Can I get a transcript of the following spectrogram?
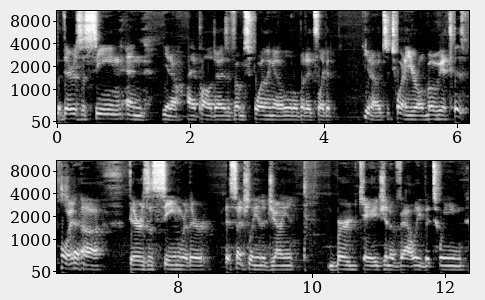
But there's a scene, and you know, I apologize if I'm spoiling it a little, but it's like a, you know, it's a 20 year old movie at this point. Sure. Uh, there's a scene where they're essentially in a giant bird cage in a valley between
